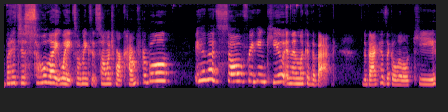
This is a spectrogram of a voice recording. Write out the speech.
but it's just so lightweight, so it makes it so much more comfortable. Isn't that so freaking cute? And then look at the back. The back has like a little key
